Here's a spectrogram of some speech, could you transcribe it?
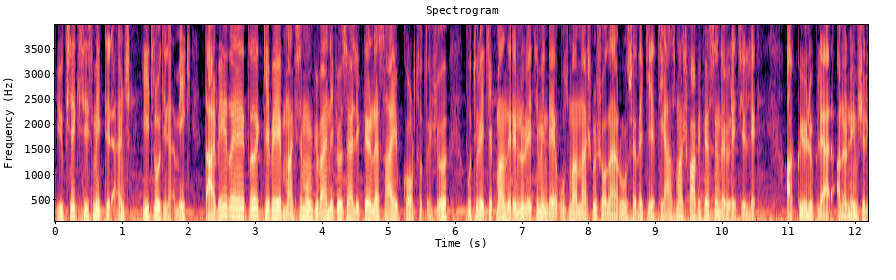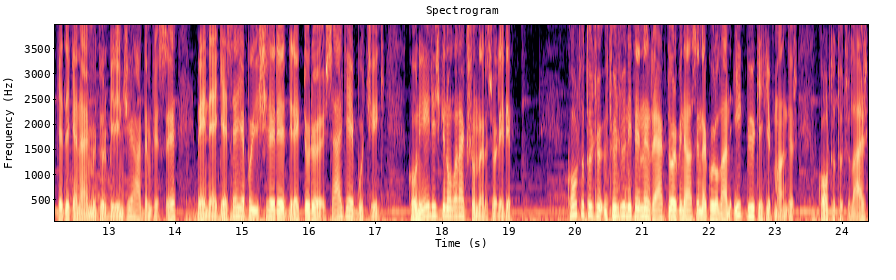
Yüksek sismik direnç, hidrodinamik, darbeye dayanıklılık gibi maksimum güvenlik özelliklerine sahip kor tutucu, bu tür ekipmanların üretiminde uzmanlaşmış olan Rusya'daki Tiyazmaş fabrikasında üretildi. Akkuyu Nükleer Anonim Şirketi Genel Müdür 1. Yardımcısı ve NGS Yapı İşleri Direktörü Sergey Buçik, konuya ilişkin olarak şunları söyledi. Kor tutucu 3. ünitenin reaktör binasında kurulan ilk büyük ekipmandır. Kor tutucular,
